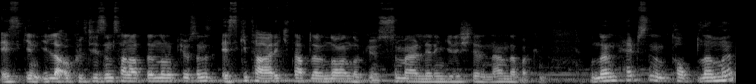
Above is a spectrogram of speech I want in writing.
Eski illa okültizm sanatlarından okuyorsanız eski tarih kitaplarından da okuyun. Sümerlerin girişlerinden de bakın. Bunların hepsinin toplamı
